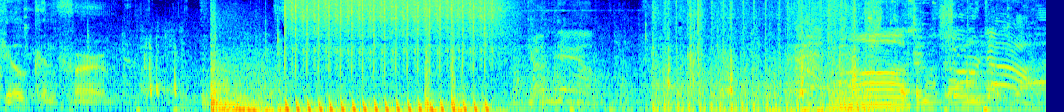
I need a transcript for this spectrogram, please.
Kill confirmed. No, se me acabaron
